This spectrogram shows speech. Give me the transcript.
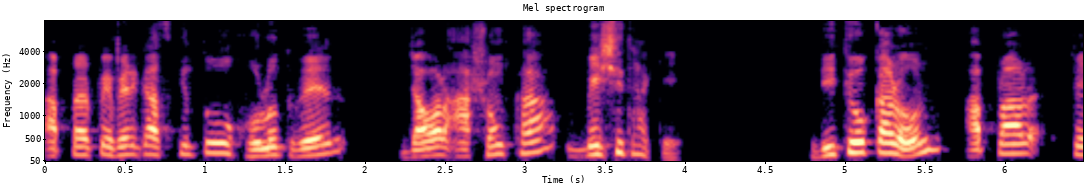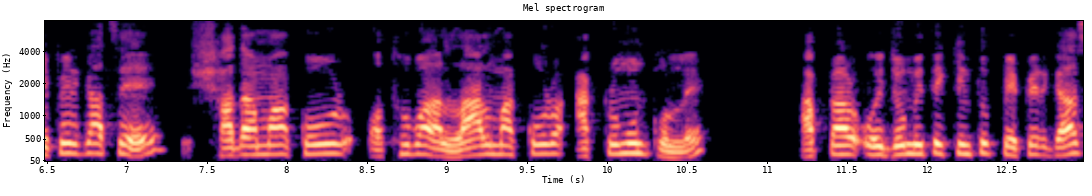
আপনার পেঁপের গাছ কিন্তু হলুদ হয়ে যাওয়ার আশঙ্কা বেশি থাকে। দ্বিতীয় কারণ, আপনার পেঁপের গাছে সাদা মাকড় অথবা লাল মাকড় আক্রমণ করলে আপনার ওই জমিতে কিন্তু পেঁপের গাছ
